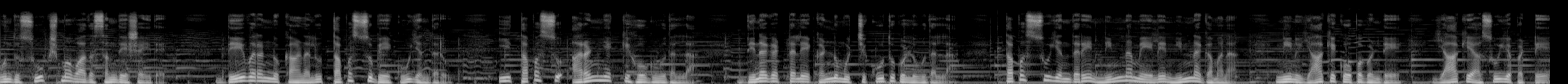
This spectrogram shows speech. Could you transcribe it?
ಒಂದು ಸೂಕ್ಷ್ಮವಾದ ಸಂದೇಶ ಇದೆ. ದೇವರನ್ನು ಕಾಣಲು ತಪಸ್ಸು ಬೇಕು ಎಂದರು. ಈ ತಪಸ್ಸು ಅರಣ್ಯಕ್ಕೆ ಹೋಗುವುದಲ್ಲ, ದಿನಗಟ್ಟಲೆ ಕಣ್ಣು ಮುಚ್ಚಿ ಕೂತುಕೊಳ್ಳುವುದಲ್ಲ. ತಪಸ್ಸು ಎಂದರೆ ನಿನ್ನ ಮೇಲೆ ನಿನ್ನ ಗಮನ. ನೀನು ಯಾಕೆ ಕೋಪಗೊಂಡೆ, ಯಾಕೆ ಅಸೂಯಪಟ್ಟೆ,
